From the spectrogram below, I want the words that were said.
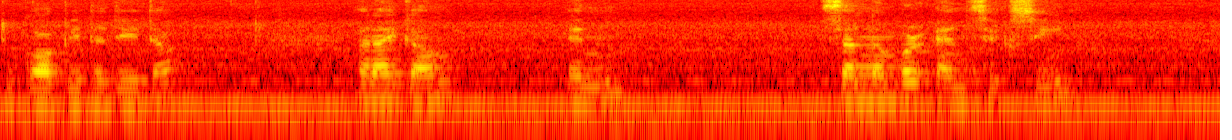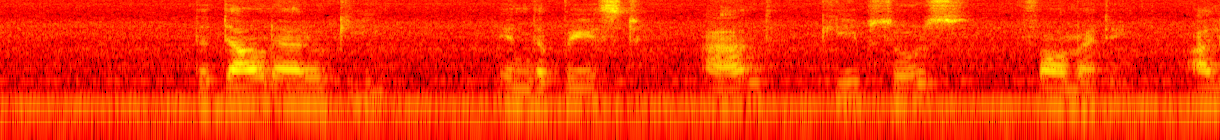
to copy the data. And I come in cell number N16 the down arrow key in the paste and keep source formatting. I'll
